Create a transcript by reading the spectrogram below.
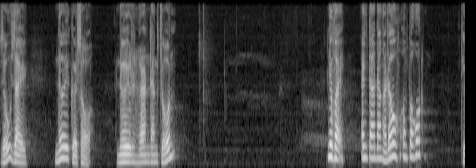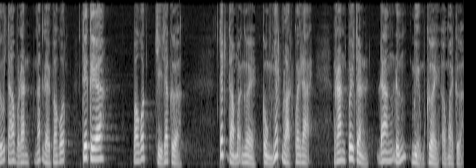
dấu giày, nơi cửa sổ, nơi Rand đang trốn. Như vậy, anh ta đang ở đâu, ông Pagot? Thiếu tá Blan ngắt lời Pagot. Kia kìa, Bogot chỉ ra cửa. Tất cả mọi người cùng nhất loạt quay lại. Rand Payton đang đứng mỉm cười ở ngoài cửa.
